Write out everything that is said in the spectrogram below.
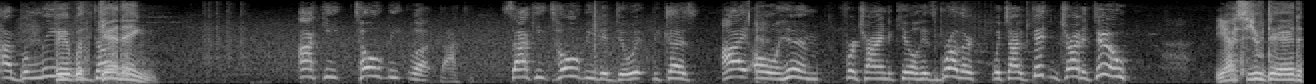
I believe filled the with dumb- getting. Aki told me, well, Aki, Saki told me to do it because I owe him for trying to kill his brother, which I didn't try to do. Yes, you did,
